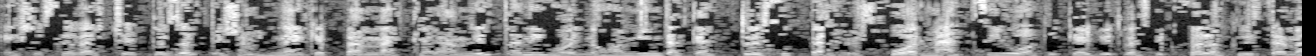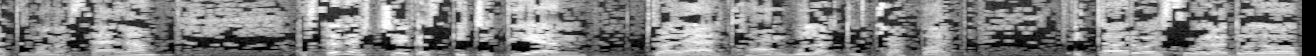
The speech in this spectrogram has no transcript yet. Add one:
és a szövetség között, és amit mindenképpen meg kell említeni, hogy noha mind a kettő szuperhős formáció, akik együtt veszik fel a küzdelmet a gonosz ellen, a szövetség az kicsit ilyen család hangulatú csapat. Itt arról szól a dolog,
